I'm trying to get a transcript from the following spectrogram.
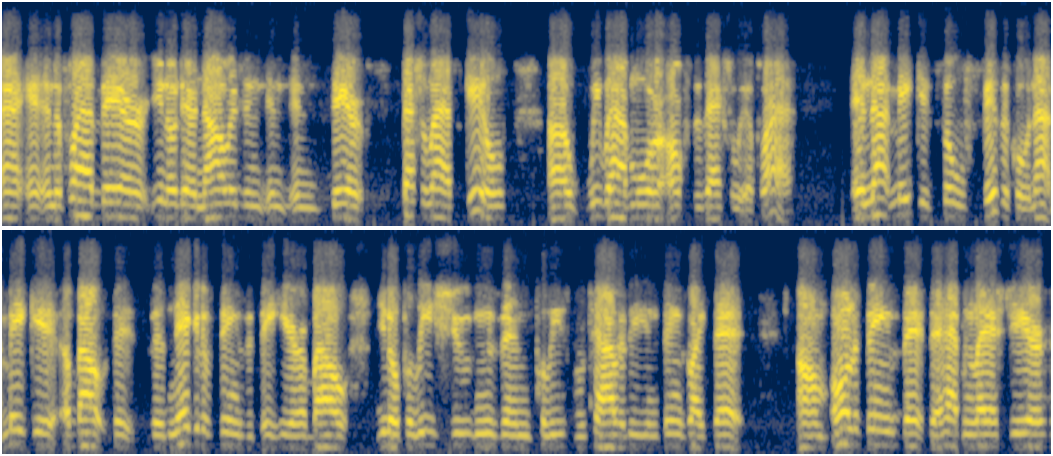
and, and, apply their you know their knowledge and, and, and their specialized skills, uh, we would have more officers actually apply and not make it so physical, not make it about the the negative things that they hear about, you know, police shootings and police brutality and things like that. Um, all the things that that happened last year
